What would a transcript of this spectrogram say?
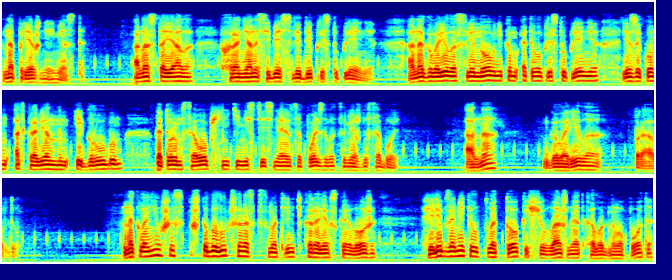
на прежнее место. Она стояла, храня на себе следы преступления. Она говорила с виновником этого преступления языком откровенным и грубым, которым сообщники не стесняются пользоваться между собой. Она говорила правду. Наклонившись, чтобы лучше рассмотреть королевское ложе, Филипп заметил платок, еще влажный от холодного пота,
